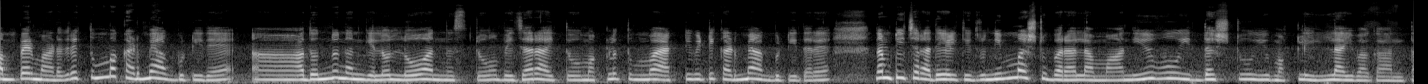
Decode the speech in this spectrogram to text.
ಕಂಪೇರ್ ಮಾಡಿದ್ರೆ ತುಂಬ ಕಡಿಮೆ ಆಗಿಬಿಟ್ಟಿದೆ. ಅದೊಂದು ನನಗೆಲ್ಲೋ ಲೋ ಅನ್ನಿಸ್ತು, ಬೇಜಾರಾಯಿತು. ಮಕ್ಕಳು ತುಂಬ ಆ್ಯಕ್ಟಿವಿಟಿ ಕಡಿಮೆ ಆಗಿಬಿಟ್ಟಿದ್ದಾರೆ. ನಮ್ಮ ಟೀಚರ್ ಅದೇ ಹೇಳ್ತಿದ್ರು, ನಿಮ್ಮಷ್ಟು ಬರಲ್ಲಮ್ಮ, ನೀವು ಇದ್ದಷ್ಟು ಈ ಮಕ್ಕಳು ಇಲ್ಲ ಇವಾಗ ಅಂತ.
